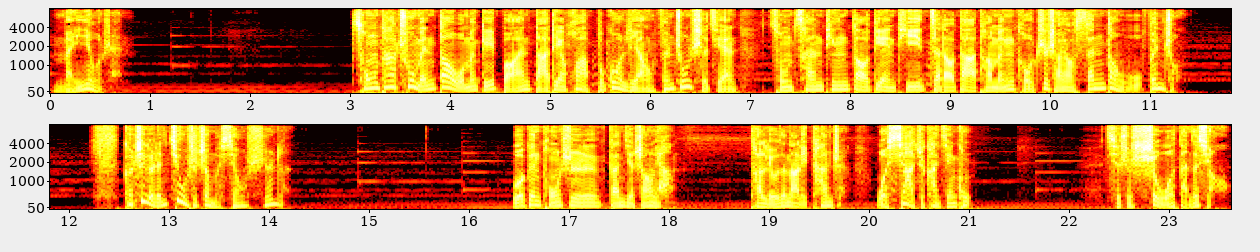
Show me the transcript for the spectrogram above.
没有人。从他出门到我们给保安打电话，不过两分钟时间。从餐厅到电梯再到大堂门口，至少要三到五分钟。可这个人就是这么消失了。我跟同事赶紧商量，他留在那里看着，我下去看监控。其实是我胆子小。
